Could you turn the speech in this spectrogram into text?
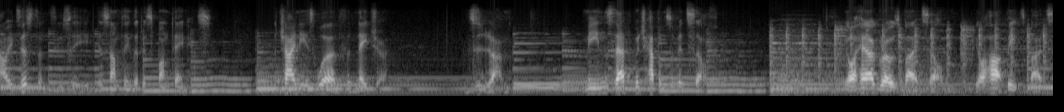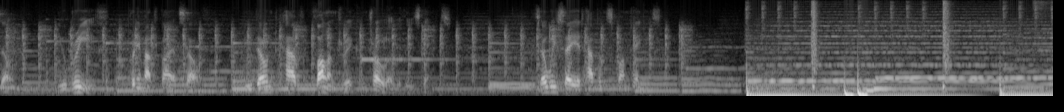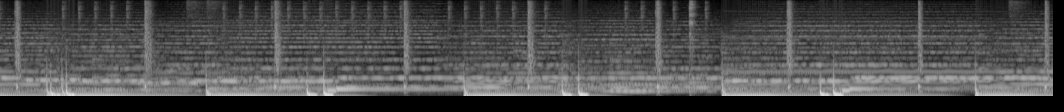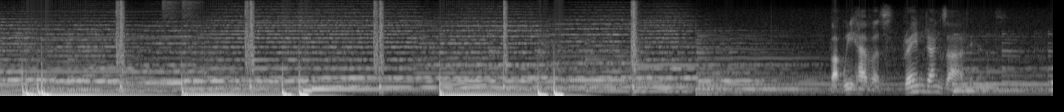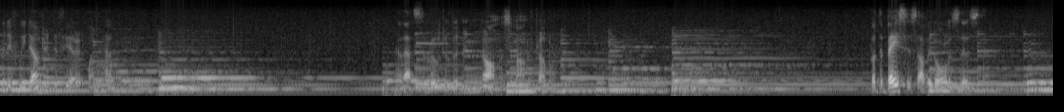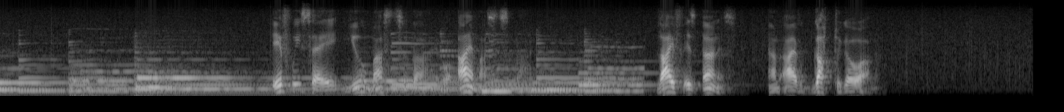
Now, existence, you see, is something that is spontaneous. The Chinese word for nature, ziran, means that which happens of itself. Your hair grows by itself. Your heart beats by itself. You breathe pretty much by itself. You don't have voluntary control over these things. So we say it happens spontaneously. But we have a strange anxiety in us that if we don't interfere, it won't happen. Now that's the root of an enormous amount of trouble. But the basis of it all is this then. If we say, you must survive, or I must survive, life is earnest, and I've got to go on.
